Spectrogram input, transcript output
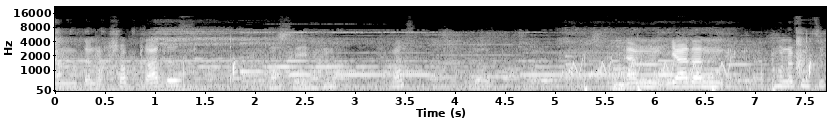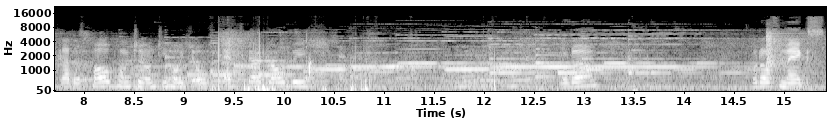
ähm, dann noch Shop gratis. Was Handy? Was? Ähm, ja, dann 150 gratis Powerpunkte und die hau ich auf Edgar, glaube ich. Oder? Oder auf Max.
